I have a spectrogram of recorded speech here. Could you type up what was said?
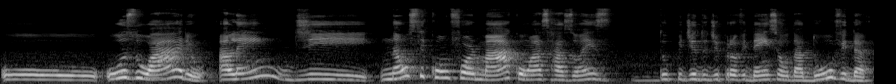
O, usuário, além de não se conformar com as razões do pedido de providência ou da dúvida,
